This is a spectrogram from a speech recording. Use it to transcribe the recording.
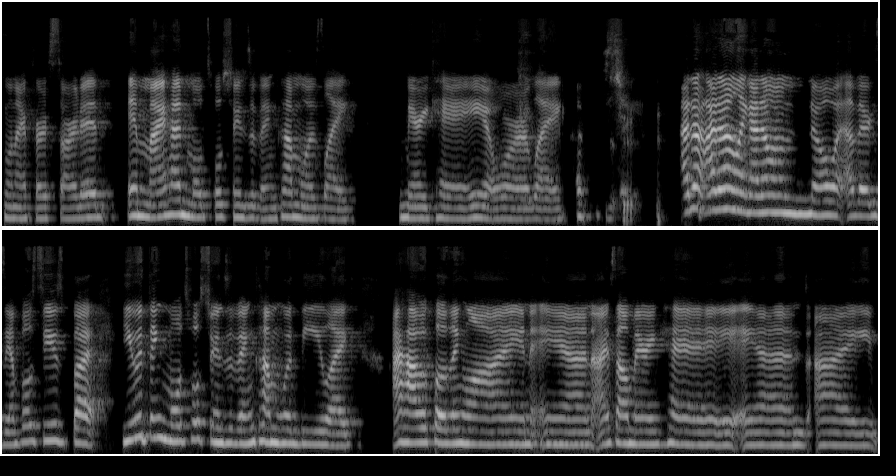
when i first started. In my head multiple streams of income was like mary kay or like Sure. I don't i don't like i don't know what other examples to use but you would think multiple streams of income would be like I have a clothing line and I sell Mary Kay and I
